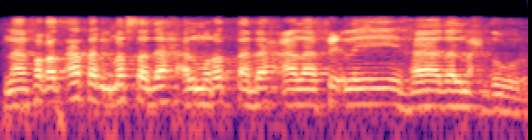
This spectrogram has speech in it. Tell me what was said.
nafaqat ata bil mafsadah al murattabah ala fi'li hadzal mahdhur.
